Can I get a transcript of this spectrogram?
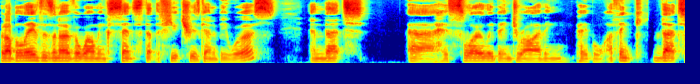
But I believe there's an overwhelming sense that the future is going to be worse and that uh, has slowly been driving people. I think that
